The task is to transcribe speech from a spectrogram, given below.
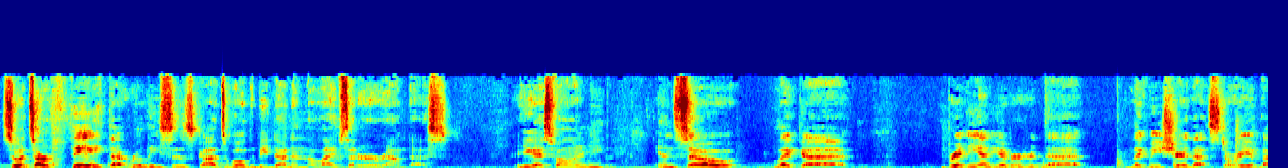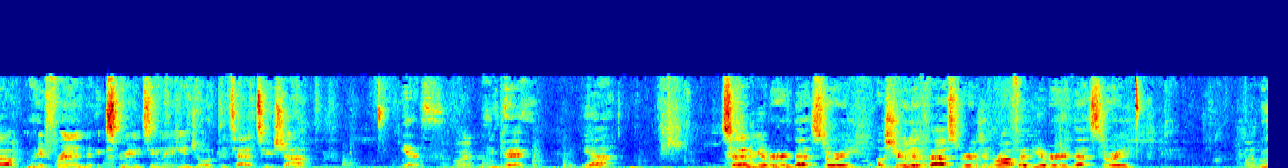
So it's our faith that releases God's will to be done in the lives that are around us. Are you guys following me? And so, like, uh, Brittany, have you ever heard that? Like me share that story about my friend experiencing the angel at the tattoo shop. Yes. Okay. Yeah. So have you ever heard that story? I'll share the fast version. Ralph, have you ever heard that story? I. He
